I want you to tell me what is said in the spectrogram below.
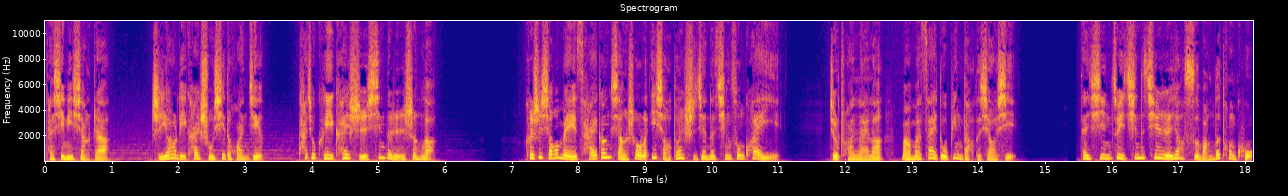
她心里想着，只要离开熟悉的环境，她就可以开始新的人生了。可是小美才刚享受了一小段时间的轻松快意。就传来了妈妈再度病倒的消息，担心最亲的亲人要死亡的痛苦，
